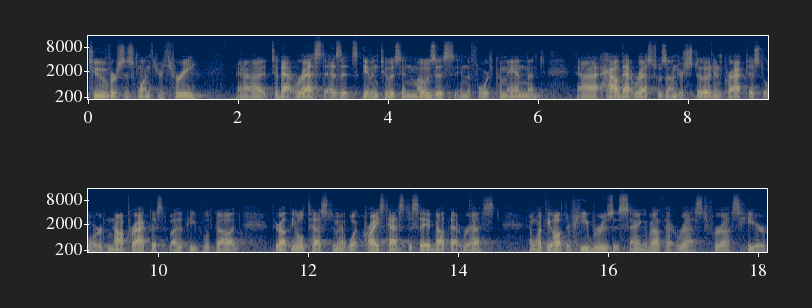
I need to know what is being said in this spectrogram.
2, verses 1 through 3, uh, to that rest as it's given to us in Moses in the fourth commandment, uh, how that rest was understood and practiced or not practiced by the people of God throughout the Old Testament, what Christ has to say about that rest, and what the author of Hebrews is saying about that rest for us here.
